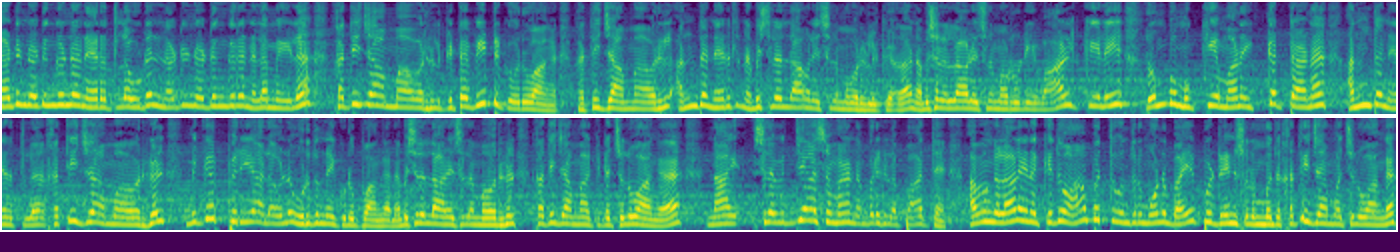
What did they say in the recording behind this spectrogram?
நடு நடுங்குன நேரத்தில் உடல் நடு நடுங்குற ஹதிஜா ஹத்திஜா அம்மா அவர்கள் கிட்ட வீட்டுக்கு வருவாங்க. ஹத்திஜா அம்மா அவர்கள் அந்த நேரத்தில் நபிசுல்லாஹு அலைஹி அவர்களுக்கு அதாவது நபிசுல்லா அலிஸ்லாம் வஸல்லம் அவர்களுடைய வாழ்க்கையிலேயே ரொம்ப முக்கியமான இக்கட்டான அந்த நேரத்தில் ஹத்தீஜா அம்மா அவர்கள் மிகப்பெரிய அளவில் உறுதுணை கொடுப்பாங்க. நபிசுல்லா அலிஸ்லாம் அவர்கள் ஹத்தீஜா அம்மா கிட்ட சொல்லுவாங்க நான் சில வித்தியாசமான நபர்களை பார்த்தேன். அவங்களால எனக்கு எதுவும் ஆபத்து வந்துருமோன்னு பயப்படுறேன்னு சொல்லும்போது ஹத்தீஜா அம்மா சொல்லுவாங்க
